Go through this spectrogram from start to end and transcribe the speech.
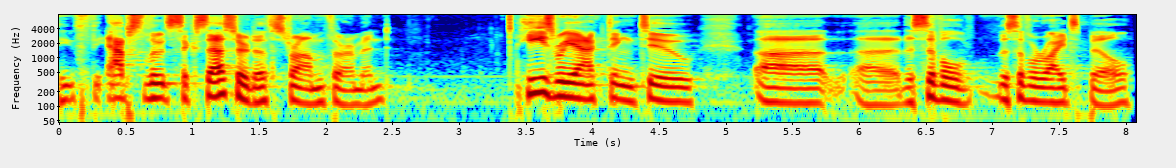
the, the, absolute successor to Strom Thurmond. He's reacting to uh, uh, the civil the civil rights bill.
